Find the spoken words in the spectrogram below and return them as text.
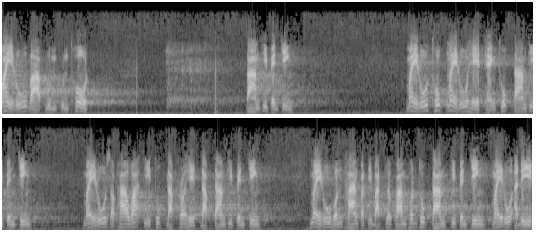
ไม่รู้บาปบุญคุณโทษ ตามที่เป็นจริง ไม่รู้ทุกข์ไม่รู้เหตุแห่งทุกข์ตามที่เป็นจริง ไม่รู้สภาวะที่ทุกข์ดับเพราะเหตุดับตามที่เป็นจริง ไม่รู้หนทางปฏิบัติเพื่อความพ้นทุกข์ตามที่เป็นจริง ไม่รู้อดีต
